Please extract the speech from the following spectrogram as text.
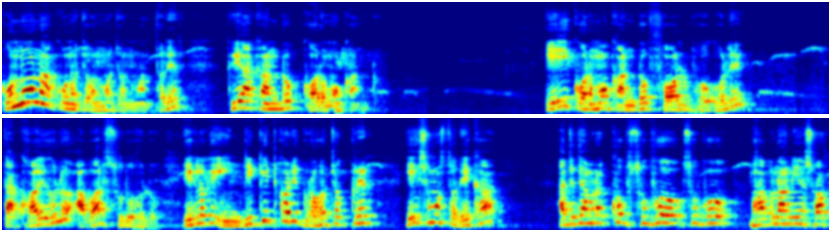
কোনো না কোনো জন্ম জন্মান্তরের ক্রিয়াকাণ্ড, কর্মকাণ্ড। এই কর্মকাণ্ড ফল ভোগ হলে, তা ক্ষয় হলো, আবার শুরু হলো। এগুলোকে ইন্ডিকেট করে গ্রহচক্রের এই সমস্ত রেখা। আর যদি আমরা খুব শুভ শুভ ভাবনা নিয়ে সৎ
